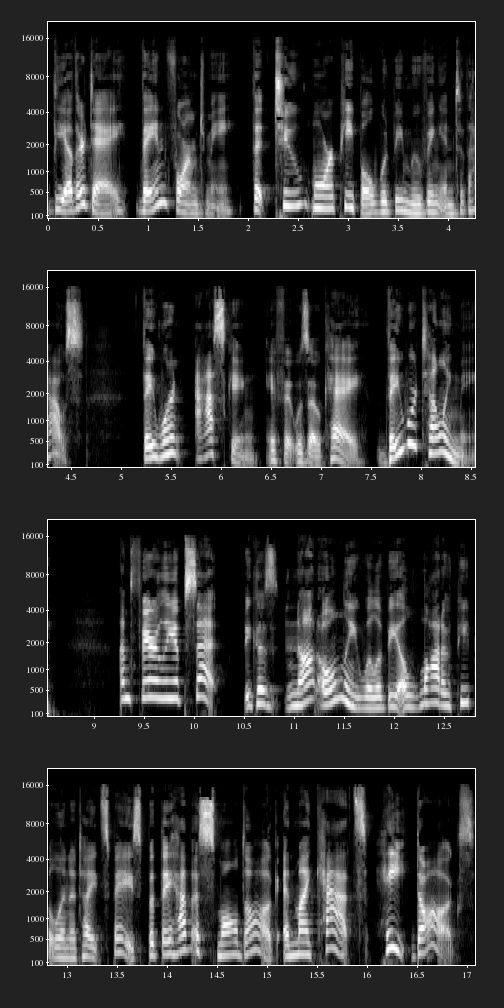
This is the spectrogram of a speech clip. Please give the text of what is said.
The other day, they informed me that two more people would be moving into the house. They weren't asking if it was okay, they were telling me. I'm fairly upset because not only will it be a lot of people in a tight space, but they have a small dog, and my cats hate dogs.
